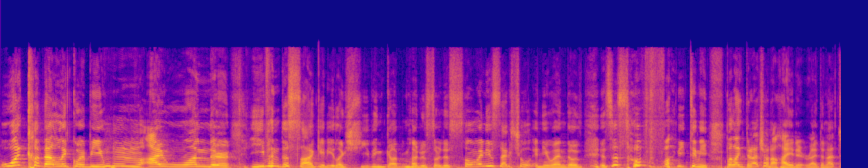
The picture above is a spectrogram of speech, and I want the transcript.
What could that liquid be? Hmm, I wonder. Even the Sagiri, like sheathing Gabimaru sword, there's so many sexual innuendos. It's just so funny to me. But like, they're not trying to hide it, right? They're not.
